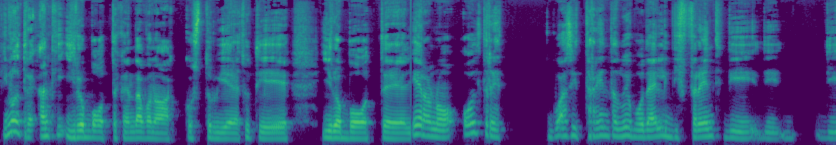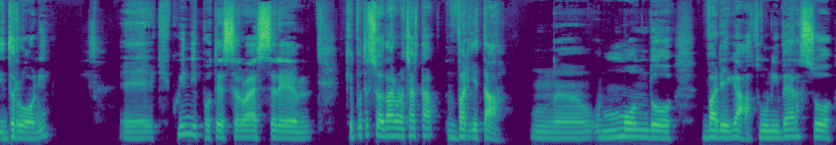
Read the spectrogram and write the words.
Inoltre anche i robot che andavano a costruire, tutti i robot, erano oltre quasi 32 modelli differenti di, di, di droni, eh, che quindi potessero essere, che potessero dare una certa varietà un, un, mondo variegato, un universo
